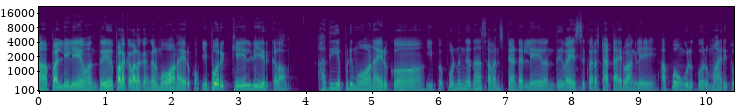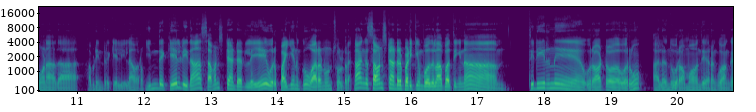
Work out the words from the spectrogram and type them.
தான் பள்ளியிலேயே வந்து பழக்க வழக்கங்கள் மூவ் ஆன் ஆயிருக்கும். இப்போ ஒரு கேள்வி இருக்கலாம். அது எப்படி மூவ் ஆன் ஆயிருக்கும்? இப்போ பொண்ணுங்க தான் செவன்த் ஸ்டாண்டர்ட்லேயே வந்து வயசுக்கு வர ஸ்டார்ட் ஆயிருவாங்களே அப்போ உங்களுக்கு ஒரு மாதிரி தோணாதா? அப்படின்ற கேள்விலாம் வரும். இந்த கேள்வி தான் செவன்த் ஸ்டாண்டர்ட்லேயே ஒரு பையனுக்கும் வரணும்னு சொல்கிறேன் நாங்கள் செவன்த் ஸ்டாண்டர்ட் படிக்கும் போதெல்லாம் பார்த்தீங்கன்னா திடீர்னு ஒரு ஆட்டோ வரும். அதுலேருந்து ஒரு அம்மா வந்து இறங்குவாங்க.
